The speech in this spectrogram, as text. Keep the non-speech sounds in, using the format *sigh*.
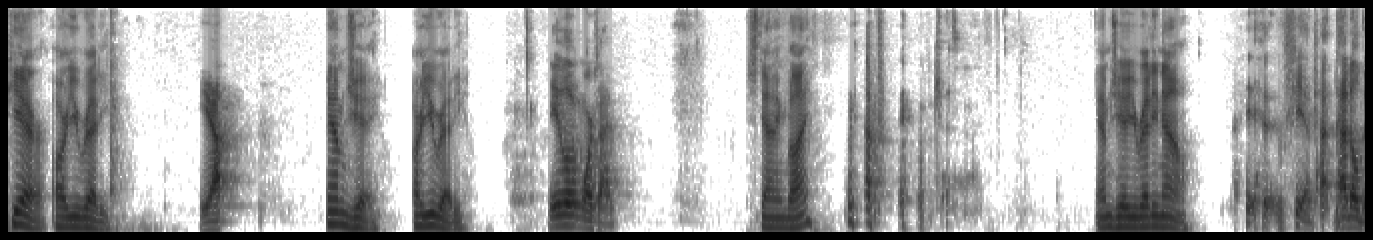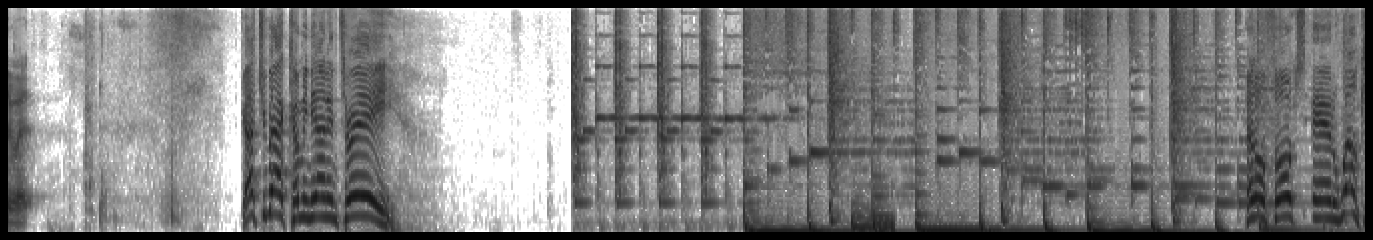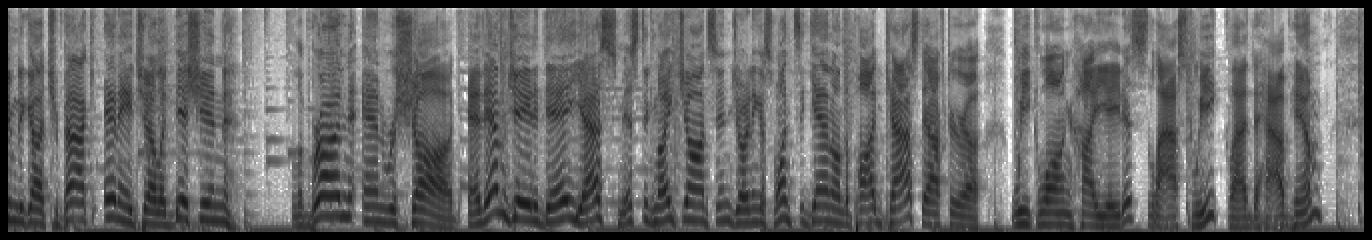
Pierre, are you ready? Yeah. MJ, are you ready? Need a little bit more time. Standing by. *laughs* MJ, are you ready now? *laughs* yeah, that, that'll do it. Got you back coming down in three. Hello, folks, and welcome to Got You Back NHL edition. LeBrun and Rishaug and MJ today. Yes, Mystic Mike Johnson joining us once again on the podcast after a week long hiatus last week. Glad to have him.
